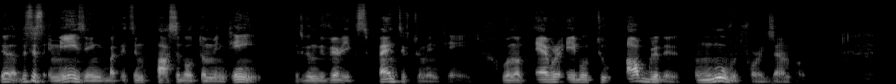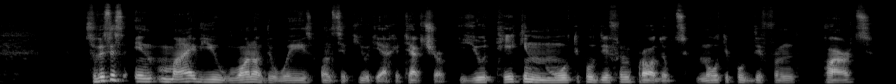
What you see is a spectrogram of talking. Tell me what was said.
Yeah, this is amazing, but it's impossible to maintain. It's going to be very expensive to maintain. We're not ever able to upgrade it or move it, for example. So this is, in my view, one of the ways on security architecture. You taking multiple different products, multiple different parts,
